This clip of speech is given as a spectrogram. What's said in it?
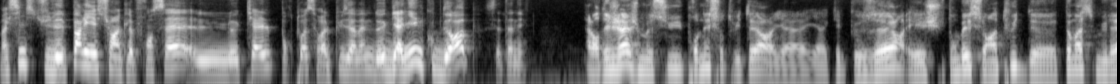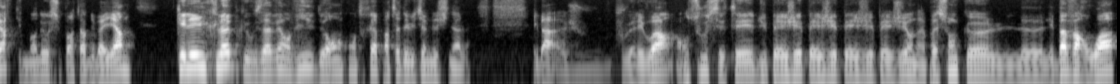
Maxime, si tu devais parier sur un club français, lequel pour toi serait le plus à même de gagner une Coupe d'Europe cette année? Alors déjà, je me suis promené sur Twitter il y, a, quelques heures et je suis tombé sur un tweet de Thomas Müller qui demandait aux supporters du Bayern quel est le club que vous avez envie de rencontrer à partir des huitièmes de finale? Et bah, je, vous pouvez aller voir. En dessous, c'était du PSG, PSG, PSG, PSG. On a l'impression que le- les Bavarois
